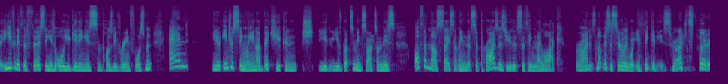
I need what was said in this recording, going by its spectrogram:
even if the first thing is all you're getting is some positive reinforcement. And, you know, interestingly, and I bet you can, you, you've got some insights on this. Often they'll say something that surprises you that's the thing they like right? It's not necessarily what you think it is, right? So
